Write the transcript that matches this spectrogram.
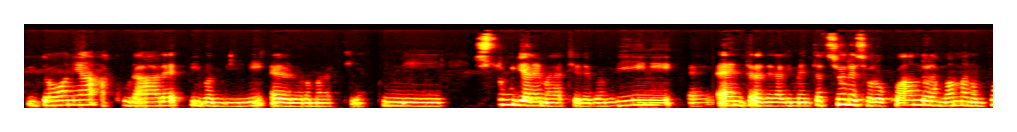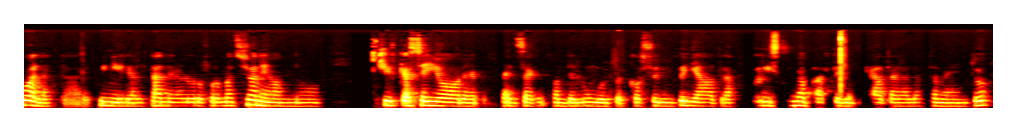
idonea a curare i bambini e le loro malattie, quindi studia le malattie dei bambini, eh, entra nell'alimentazione solo quando la mamma non può allattare, quindi in realtà nella loro formazione hanno circa sei ore, pensa che quando è lungo il percorso di un pediatra, piccolissima parte dedicata all'allattamento,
